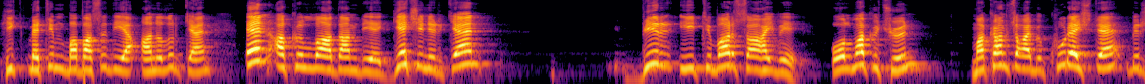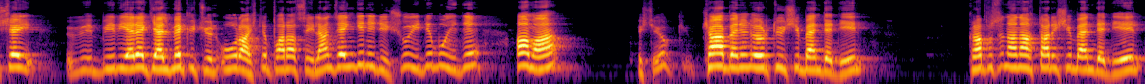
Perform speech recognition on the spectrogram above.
hikmetin babası diye anılırken, en akıllı adam diye geçinirken, bir itibar sahibi olmak için, makam sahibi Kureş'te bir şey, bir yere gelmek için uğraştı, parasıyla zengin idi, şu idi, bu idi. Ama işte yok, Kabe'nin örtü işi bende değil, kapısının anahtar işi bende değil,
